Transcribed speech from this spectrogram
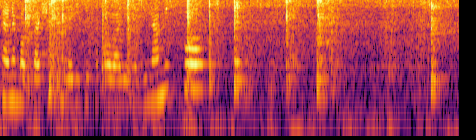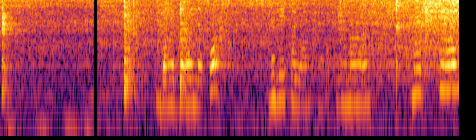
Sana magkasya sila dito sa kawali na ginamit ko. Bango-bango na po. Lagay ko lang ang ating mga mushroom.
